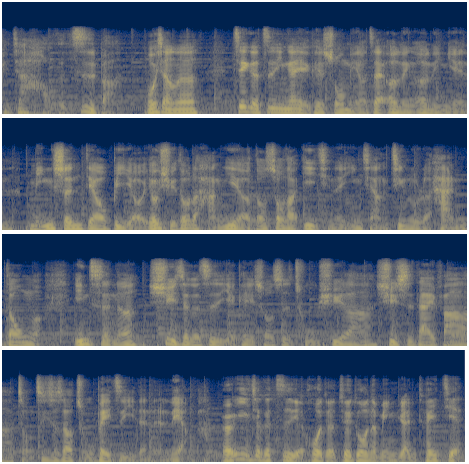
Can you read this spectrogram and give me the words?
比较好的字吧。我想呢，这个字应该也可以说明啊，在二零二零年民生凋敝哦，有许多的行业哦都受到疫情的影响，进入了寒冬哦。因此呢，蓄这个字也可以说是储蓄啦、蓄势待发啦，总之就是要储备自己的能量吧。而“亿”这个字也获得最多的名人推荐，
